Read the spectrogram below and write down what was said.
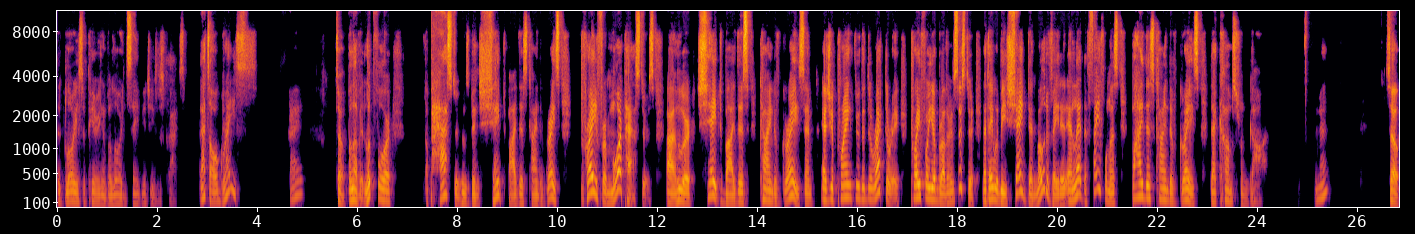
the glorious appearing of the Lord and Savior Jesus Christ. That's all grace, right? So, beloved, look for a pastor who's been shaped by this kind of grace pray for more pastors uh, who are shaped by this kind of grace. And as you're praying through the directory, pray for your brother and sister that they would be shaped and motivated and led to faithfulness by this kind of grace that comes from God. Amen. So,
